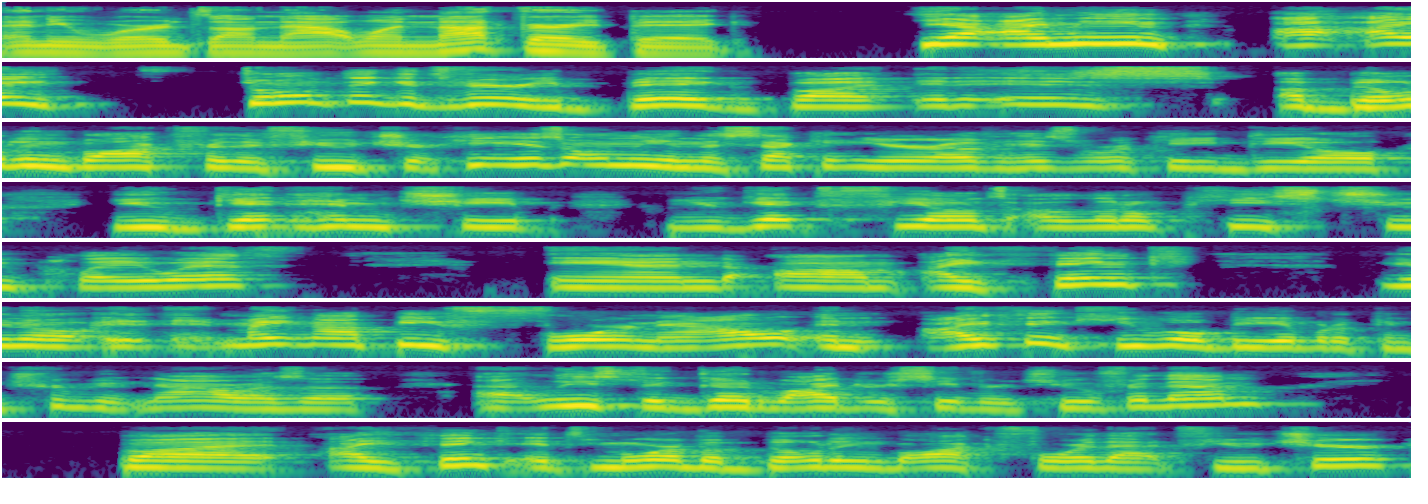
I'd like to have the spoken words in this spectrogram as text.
any words on that one? Not very big. Yeah, I mean, I, I don't think it's very big, but it is a building block for the future. He is only in the second year of his rookie deal. You get him cheap, you get Fields a little piece to play with. And um, I think, you know, it, it might not be for now. And I think he will be able to contribute now as a at least a good wide receiver too for them. But I think it's more of a building block for that future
